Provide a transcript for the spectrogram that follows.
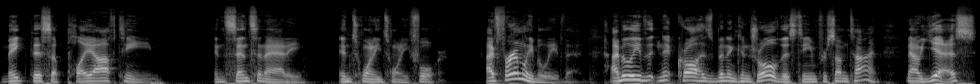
Make this a playoff team in Cincinnati in 2024. I firmly believe that. I believe that Nick Krall has been in control of this team for some time. Now, yes,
